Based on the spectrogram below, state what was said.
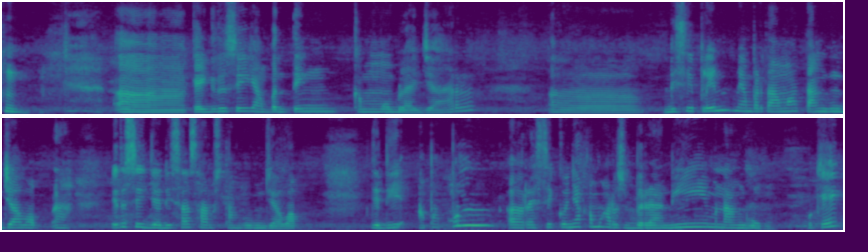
Eh, kayak gitu sih. Yang penting kamu mau belajar eh, disiplin yang pertama tanggung jawab. Nah itu sih jadi sales harus tanggung jawab. Jadi apa pun eh, resikonya kamu harus berani menanggung oke?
